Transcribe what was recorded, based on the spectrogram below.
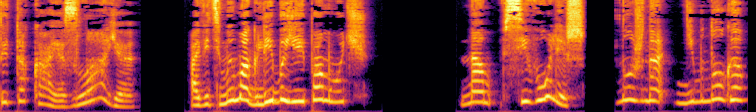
«Ты такая злая! А ведь мы могли бы ей помочь!» «Нам всего лишь нужно немного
